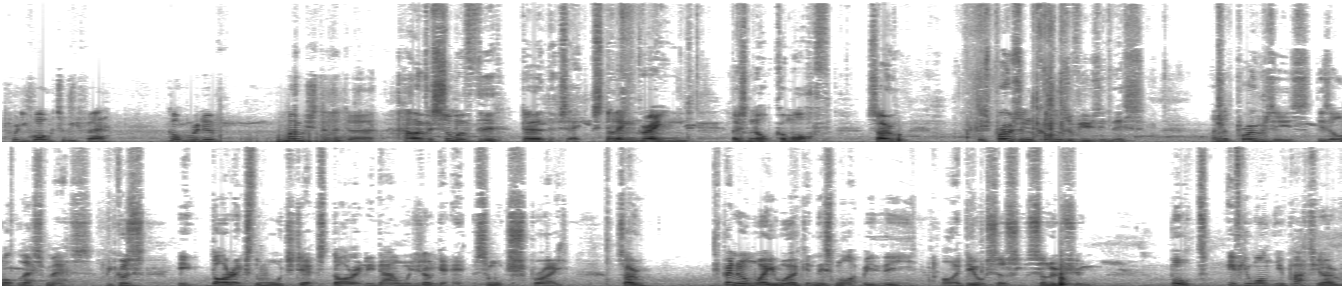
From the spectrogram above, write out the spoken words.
pretty well to be fair. Got rid of most of the dirt. However some of the dirt that's still ingrained has not come off. So there's pros and cons of using this and the pros is there's a lot less mess because it directs the water jets directly downwards. You don't get so much spray. So depending on where you're working this might be the ideal solution. But if you want your patio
